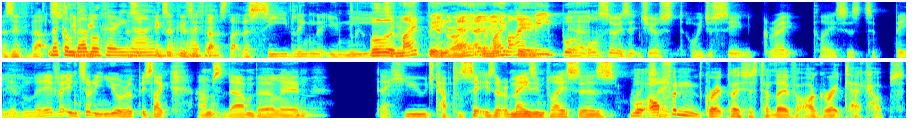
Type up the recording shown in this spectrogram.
as if that's Mm-hmm. Like a level be- as if- 39, exactly as if okay. that's like the seedling that you need. Well, to- it might be, and- right? and- It and might be, but yeah. also is it just are we just seeing great places to be and live? In sort in Europe, it's like Amsterdam, Berlin. Mm. They're huge capital cities. They're amazing places. Well, Like I say, often great places to live are great tech hubs.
